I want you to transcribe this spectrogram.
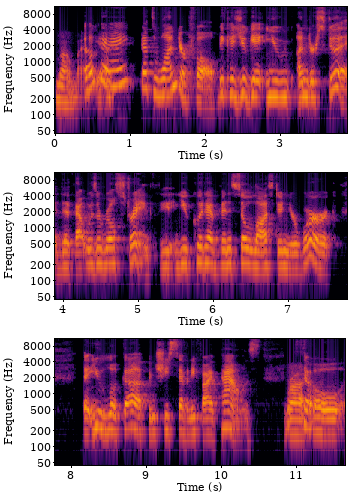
moment. Okay, yes. that's wonderful because you get you understood that that was a real strength. You could have been so lost in your work that you look up and she's seventy five pounds Right. So,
